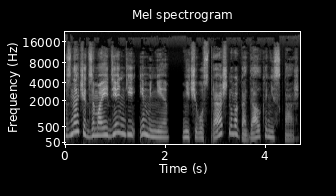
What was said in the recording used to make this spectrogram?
Значит, за мои деньги и мне ничего страшного гадалка не скажет.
